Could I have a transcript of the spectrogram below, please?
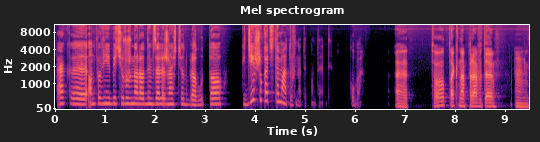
tak, e, on powinien być różnorodny w zależności od blogu, to gdzie szukać tematów na te kontenty? Kuba. E, To tak naprawdę mm,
